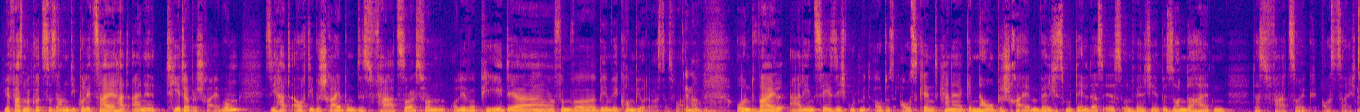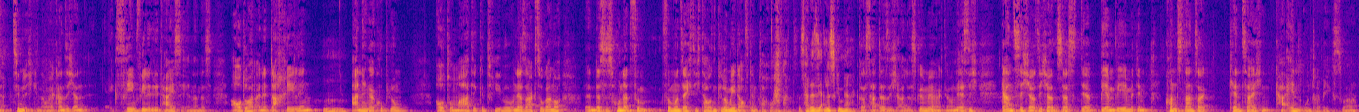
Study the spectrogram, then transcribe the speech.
Wir fassen mal kurz zusammen. Die Polizei hat eine Täterbeschreibung. Sie hat auch die Beschreibung des Fahrzeugs von Oliver P., der hm. 5er BMW Kombi oder was das war. Genau, ne? genau. Und weil Alin C. sich gut mit Autos auskennt, kann er genau beschreiben, welches Modell das ist und welche Besonderheiten das Fahrzeug auszeichnet. Ja, ziemlich genau. Er kann sich an extrem viele Details erinnern. Das Auto hat eine Dachreling, mhm. Anhängerkupplung, Automatikgetriebe und er sagt sogar noch, äh, dass es 165.000 Kilometer auf dem Tacho hat. Das hat er sich alles gemerkt. Das hat er sich alles gemerkt, ja. Und er ist sich ganz sicher, sicher, dass der BMW mit dem Konstanzer Kennzeichen KN unterwegs war.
